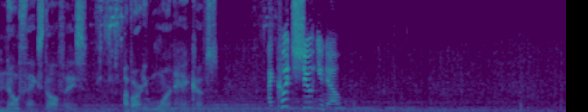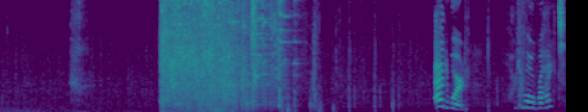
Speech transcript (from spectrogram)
No thanks, Dollface. I've already worn handcuffs. I could shoot, you know. Edward! Are you alright?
